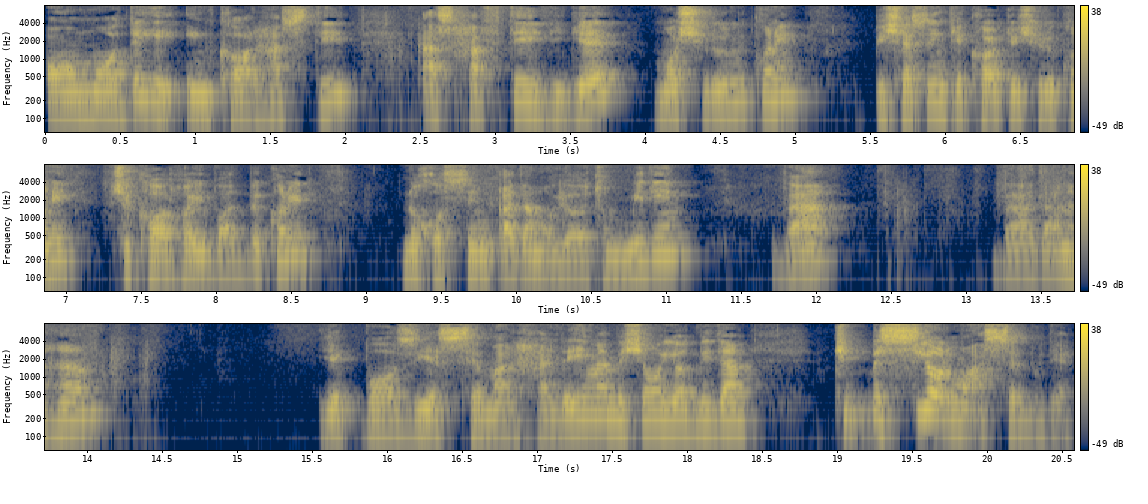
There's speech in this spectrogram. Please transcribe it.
آماده این کار هستید از هفته دیگه ما شروع می‌کنیم. بیش از این که کارتو شروع کنید چه کارهایی باید بکنید نخستین قدم رو یادتون میدیم و بعدا هم یک بازی سه مرحله ای من به شما یاد میدم. که بسیار موثر بوده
